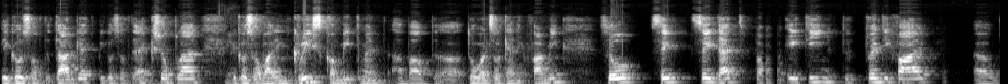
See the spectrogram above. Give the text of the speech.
because of the target because of the action plan yeah. because of our increased commitment about uh, towards organic farming so say say that from 18 to 25, uh,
